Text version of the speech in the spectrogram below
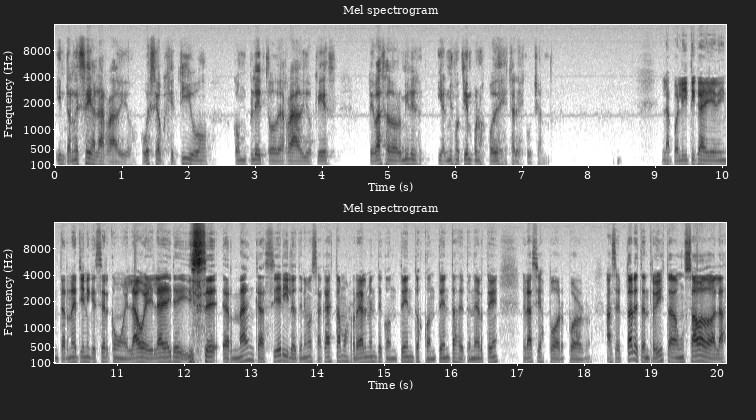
Internet sea la radio, o ese objetivo completo de radio que es te vas a dormir y al mismo tiempo nos podés estar escuchando. La política y el Internet tiene que ser como el agua y el aire, dice Hernán Casieri, lo tenemos acá, estamos realmente contentos, contentas de tenerte. Gracias por, por aceptar esta entrevista un sábado a las,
